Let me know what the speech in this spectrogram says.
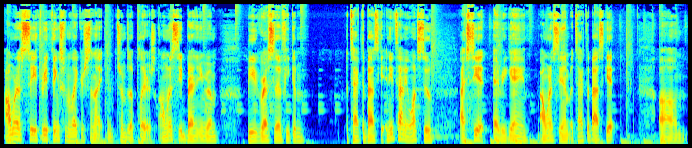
I want to see three things from the Lakers tonight in terms of players. I want to see Brandon Ingram be aggressive. He can attack the basket anytime he wants to. I see it every game. I want to see him attack the basket, um,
